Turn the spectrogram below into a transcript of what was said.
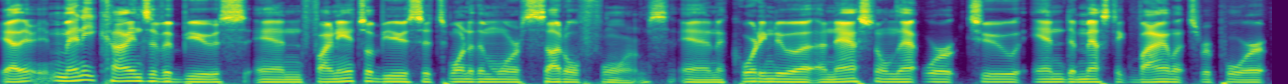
Yeah, there are many kinds of abuse, and financial abuse, it's one of the more subtle forms. And according to a, a National Network to End Domestic Violence report,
